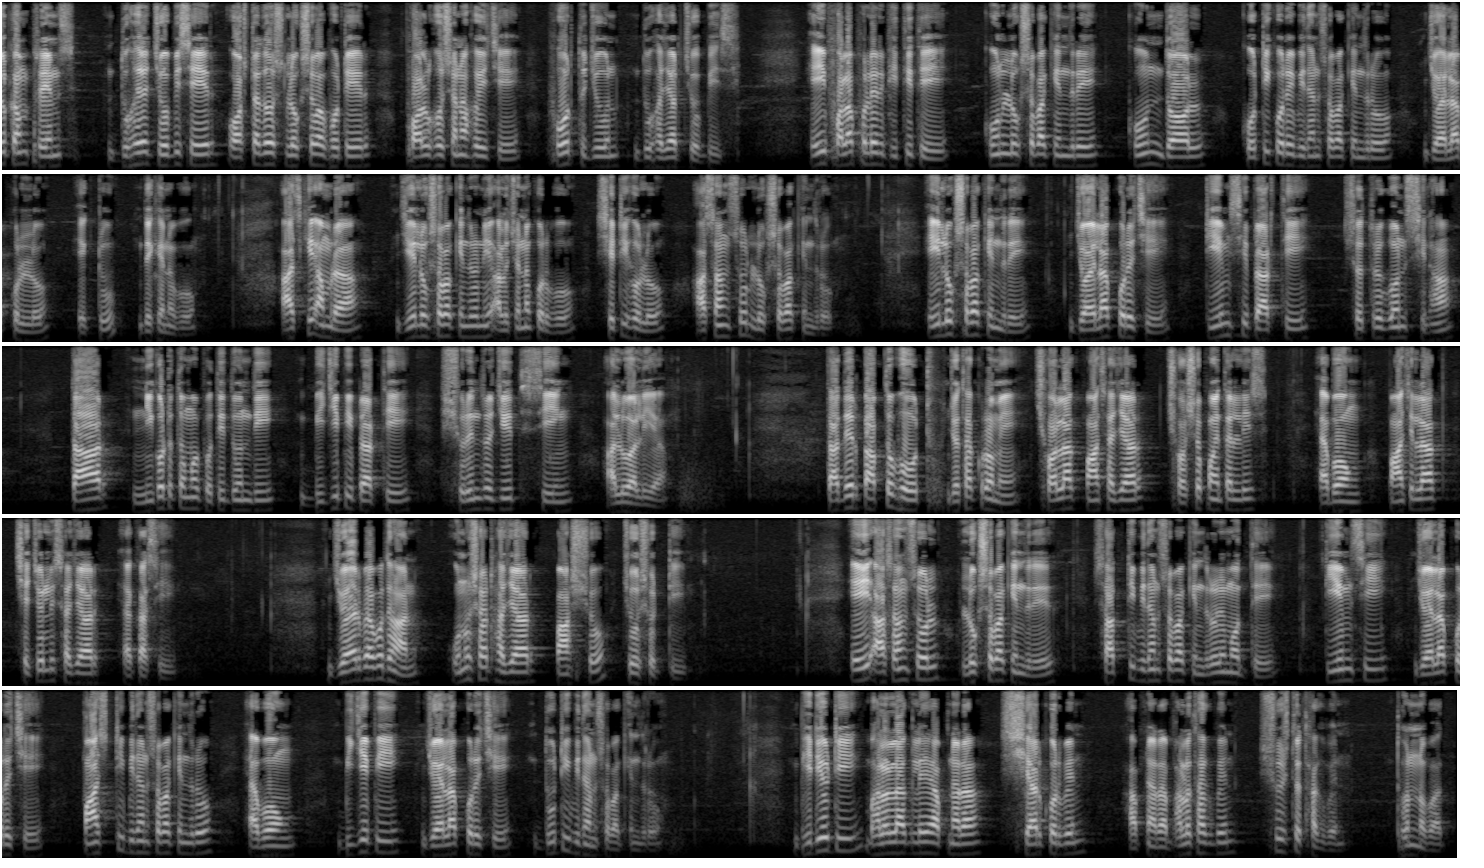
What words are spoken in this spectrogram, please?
Welcome friends দু হাজার চব্বিশের অষ্টাদশ লোকসভা ভোটের ফল ঘোষণা হয়েছে ফোর্থ জুন দু হাজার চব্বিশ। এই ফলাফলের ভিত্তিতে কোন লোকসভা কেন্দ্রে কোন দল কোটি করে বিধানসভা কেন্দ্র জয়লাভ করল একটু দেখে নেব। আজকে আমরা যে লোকসভা কেন্দ্র নিয়ে আলোচনা করব সেটি হলো আসানসোল লোকসভা কেন্দ্র। এই লোকসভা কেন্দ্রে জয়লাভ করেছে টিএমসি প্রার্থী শত্রুঘ্ন সিনহা। তার নিকটতম প্রতিদ্বন্দ্বী বিজেপি প্রার্থী সুরেন্দ্রজিৎ সিং আলুয়ালিয়া। তাদের প্রাপ্ত ভোট যথাক্রমে ছ লাখ পাঁচ হাজার ছশো পঁয়তাল্লিশ এবং পাঁচ লাখ ছেচল্লিশ হাজার একাশি। জয়ের ব্যবধান উনষাট হাজার পাঁচশো চৌষট্টি। এই আসানসোল লোকসভা কেন্দ্রের সাতটি বিধানসভা কেন্দ্রের মধ্যে টিএমসি জয়লাভ করেছে পাঁচটি বিধানসভা কেন্দ্র এবং বিজেপি জয়লাভ করেছে দুটি বিধানসভা কেন্দ্র। ভিডিওটি ভালো লাগলে আপনারা শেয়ার করবেন। আপনারা ভালো থাকবেন, সুস্থ থাকবেন। ধন্যবাদ।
